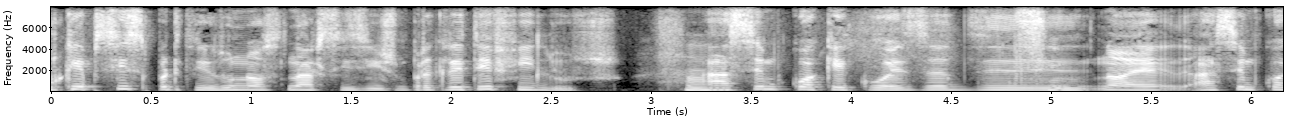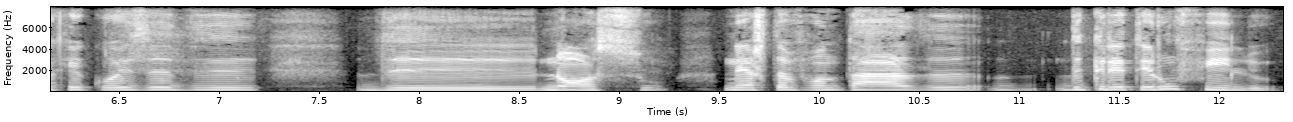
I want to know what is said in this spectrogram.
Porque é preciso partir do nosso narcisismo para querer ter filhos. Há sempre qualquer coisa de. Sim. Não é? Há sempre qualquer coisa de, de nosso nesta vontade de querer ter um filho.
